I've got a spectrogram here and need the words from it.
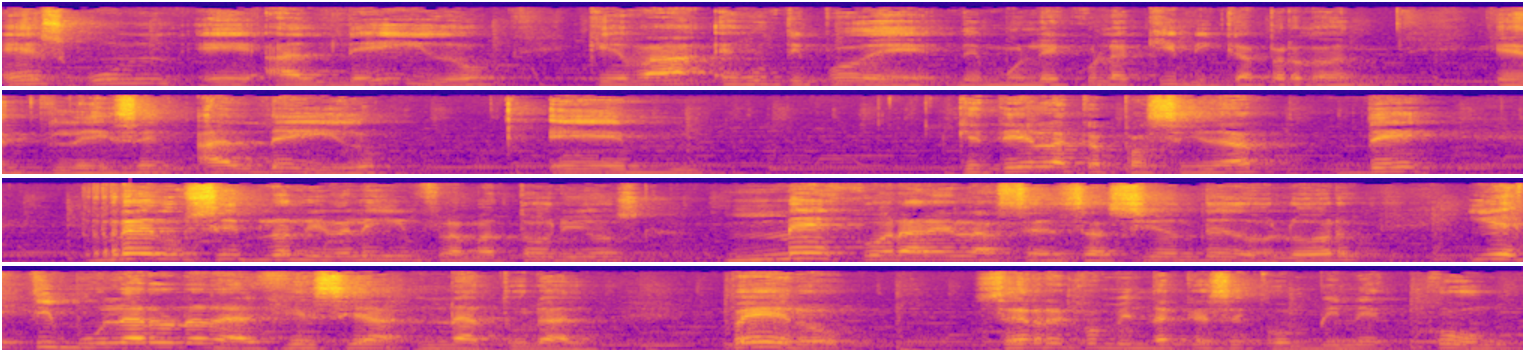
es un eh, aldehído que va, es un tipo de, de molécula química, perdón, que le dicen aldehído, Em, que tiene la capacidad de reducir los niveles inflamatorios, mejorar la sensación de dolor y estimular una analgesia natural. Pero se recomienda que se combine con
